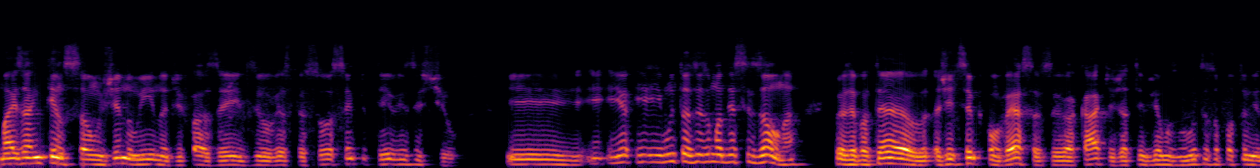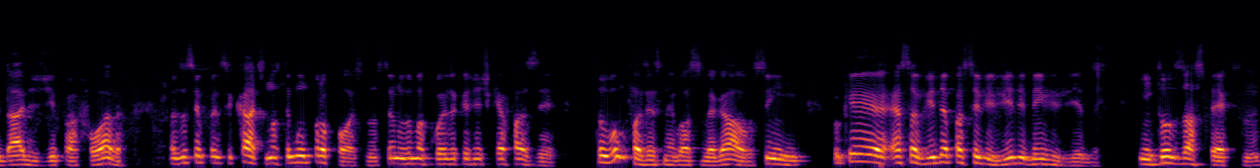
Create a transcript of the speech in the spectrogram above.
mas a intenção genuína de fazer e desenvolver as pessoas sempre teve e existiu. E, e, muitas vezes uma decisão, né? Por exemplo, até a gente sempre conversa, eu e a Kátia, já tivemos muitas oportunidades de ir para fora, mas eu sempre falei assim, Kátia, nós temos um propósito, nós temos uma coisa que a gente quer fazer. Então vamos fazer esse negócio legal? Sim, porque essa vida é para ser vivida e bem vivida, em todos os aspectos, né?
